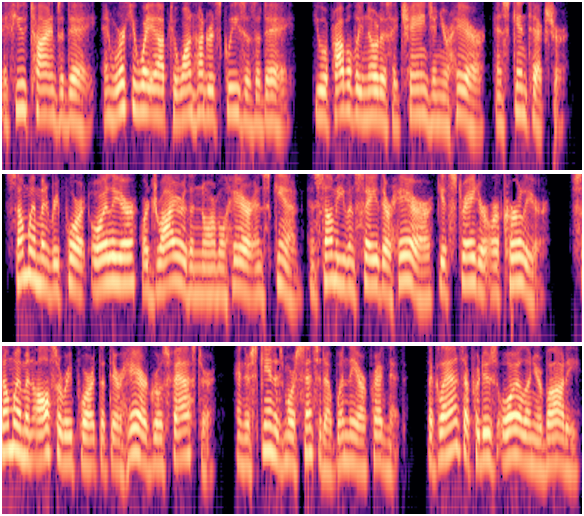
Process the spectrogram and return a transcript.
a few times a day, and work your way up to 100 squeezes a day. You will probably notice a change in your hair and skin texture. Some women report oilier or drier than normal hair and skin, and some even say their hair gets straighter or curlier. Some women also report that their hair grows faster and their skin is more sensitive when they are pregnant. The glands that produce oil in your body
